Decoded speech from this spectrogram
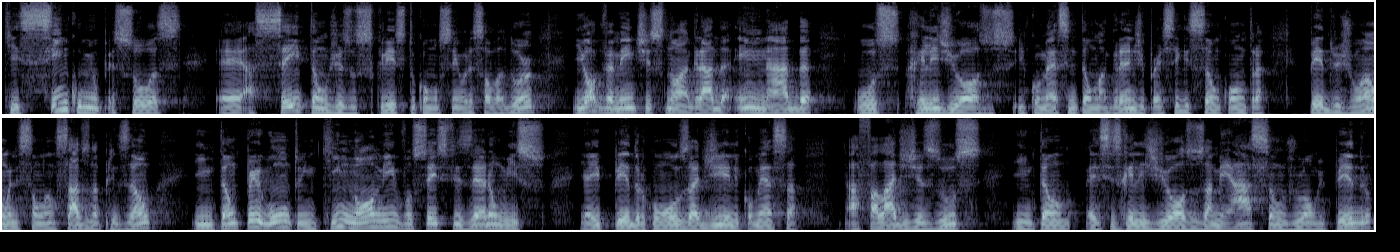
que 5 mil pessoas é, aceitam Jesus Cristo como Senhor e Salvador, e obviamente isso não agrada em nada os religiosos, e começa então uma grande perseguição contra Pedro e João, eles são lançados na prisão, e então perguntam em que nome vocês fizeram isso? E aí Pedro, com ousadia, ele começa a falar de Jesus, e então esses religiosos ameaçam João e Pedro,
